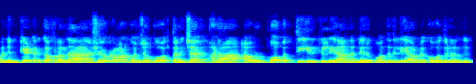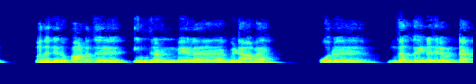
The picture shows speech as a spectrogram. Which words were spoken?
மன்னிப்பு கேட்டதுக்கு அப்புறம் தான் சிவபெருமான் கொஞ்சம் கோபத்தை தணிச்சார். ஆனா அவர் கோபத்தி இருக்கு இல்லையா? அந்த நெருப்பு வந்தது இல்லையா? அவருடைய கோபத்துல இருந்து அந்த நெருப்பானது இந்திரன் மேல விடாம ஒரு கங்கை நதியில விட்டார்.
